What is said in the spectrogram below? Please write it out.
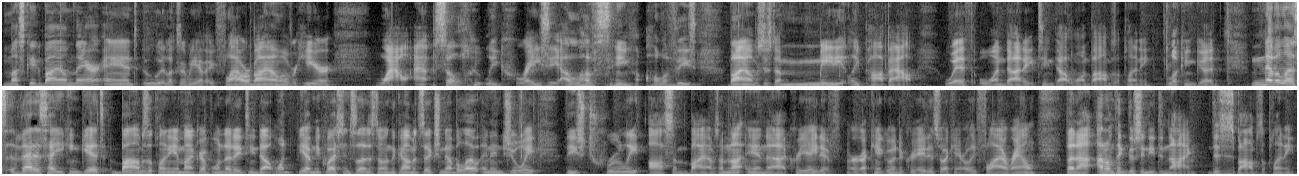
Muskeg biome there. And, ooh, it looks like we have a flower biome over here. Wow, absolutely crazy. I love seeing all of these biomes just immediately pop out with 1.18.1 Biomes Aplenty. Looking good. Nevertheless, that is how you can get Biomes Aplenty in Minecraft 1.18.1. If you have any questions, let us know in the comment section down below and enjoy these truly awesome biomes. I'm not in uh, creative, or I can't go into creative, so I can't really fly around, but uh, I don't think there's any denying this is Biomes Aplenty.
